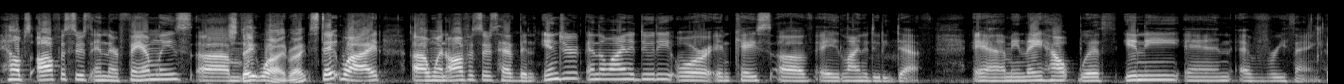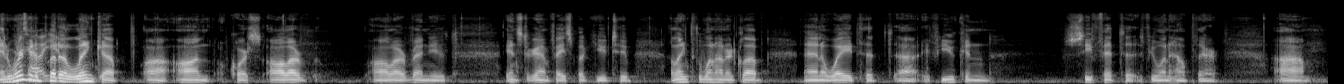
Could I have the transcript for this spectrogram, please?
helps officers and their families um, Statewide, right? statewide uh, when officers have been injured in the line of duty or in case of a line of duty death. And I mean, they help with any and everything. And we're going to put a link up uh, on, of course, all our all our venues, Instagram, Facebook, YouTube, a link to the 100 Club, and a way that uh, if you can see fit to, if you want to help there. Um,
